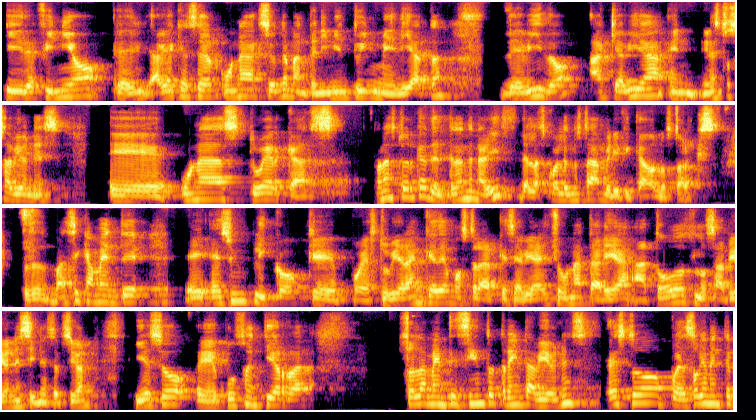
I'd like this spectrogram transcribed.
y definió que había que hacer una acción de mantenimiento inmediata debido a que había en, estos aviones eh, unas tuercas, unas tuercas del tren de nariz de las cuales no estaban verificados los torques. Entonces, básicamente, eh, eso implicó que pues tuvieran que demostrar que se había hecho una tarea a todos los aviones sin excepción y eso eh, puso en tierra solamente 130 aviones. Esto, pues obviamente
